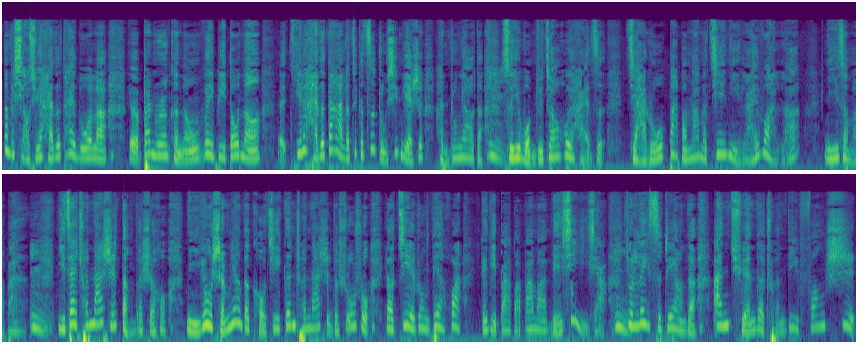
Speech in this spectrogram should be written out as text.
那么小学孩子太多了，呃，班主任可能未必都能，呃，因为孩子大了，这个自主性也是很重要的，嗯。所以我们就教会孩子，假如爸爸妈妈接你来晚了，你怎么办？嗯你在传达室等的时候，你用什么样的口气跟传达室的叔叔要借用电话给你爸爸妈妈联系一下？嗯就类似这样的安全的传递方式，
